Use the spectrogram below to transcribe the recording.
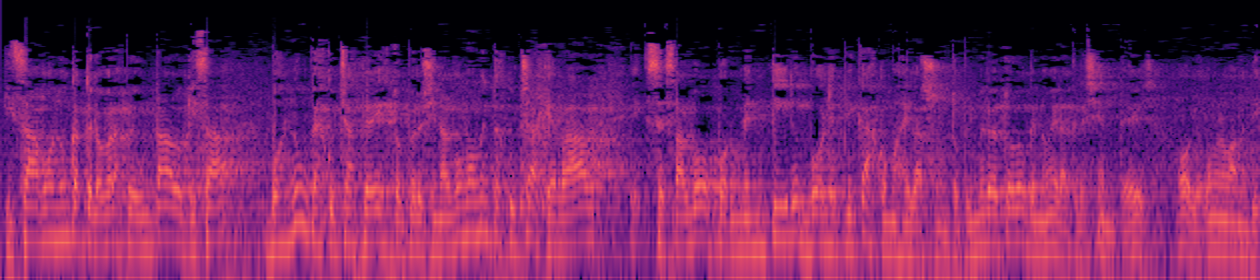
Quizá vos nunca te lo habrás preguntado, quizá vos nunca escuchaste esto, pero si en algún momento escuchás que Raab eh, se salvó por mentir, vos le explicás cómo es el asunto. Primero de todo que no era creyente ella, obvio, ¿cómo no va a mentir?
